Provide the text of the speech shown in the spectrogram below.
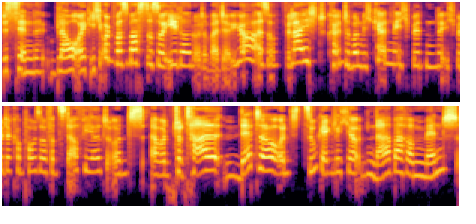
bisschen blauäugig. Und was machst du so, Elon? Oder meinte er, ja, also vielleicht könnte man mich kennen. Ich bin, ich bin der Composer von Starfield und aber total netter und zugänglicher und nahbarer Mensch,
